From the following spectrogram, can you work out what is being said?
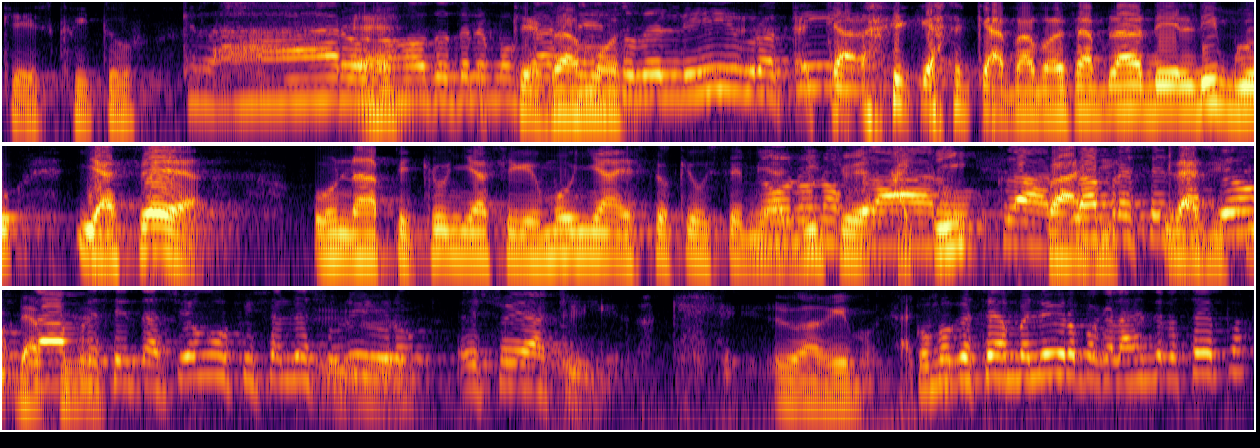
que he escrito. Claro, eh, nosotros tenemos que, que hacer vamos- eso del libro aquí. que- que- vamos a hablar del libro y hacer una pequeña ceremonia, esto que usted me No, ha no, dicho no, claro, aquí. claro. La presentación, la, la- presentación oficial de su libro, eso es aquí. Lo haremos aquí. ¿Cómo que se llama el libro para que la gente lo sepa?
